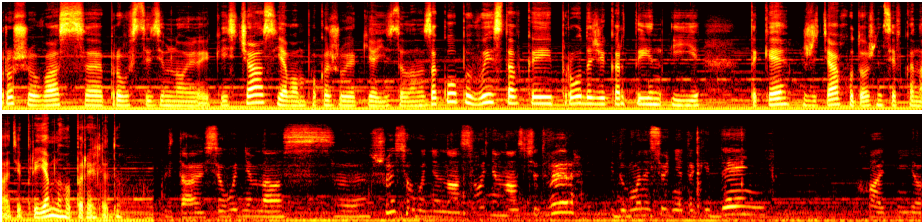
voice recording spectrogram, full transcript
запрошую вас е, провести зі мною якийсь час. Я вам покажу, як я їздила на закупи, виставки, продажі картин і таке життя художниці в Канаді. Приємного перегляду. Вітаю! Сьогодні в нас е, що сьогодні в нас? Сьогодні в нас четвер. І до мене сьогодні такий день. Хатній я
